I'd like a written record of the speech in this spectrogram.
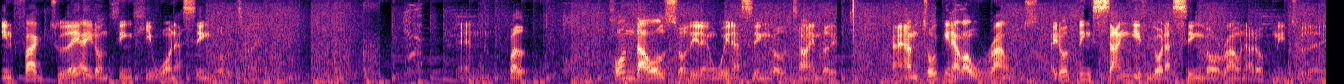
In fact, today I don't think he won a single time. And, well, Honda also didn't win a single time, but I'm talking about rounds. I don't think Zangief got a single round out of me today.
